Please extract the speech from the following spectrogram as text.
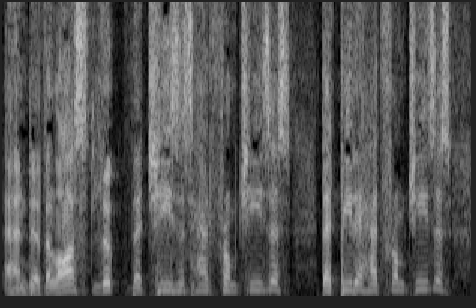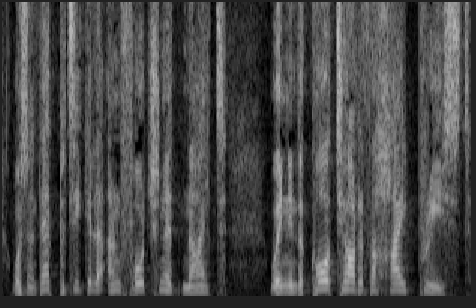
And uh, the last look that Jesus had from Jesus, that Peter had from Jesus, was on that particular unfortunate night when in the courtyard of the high priest,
